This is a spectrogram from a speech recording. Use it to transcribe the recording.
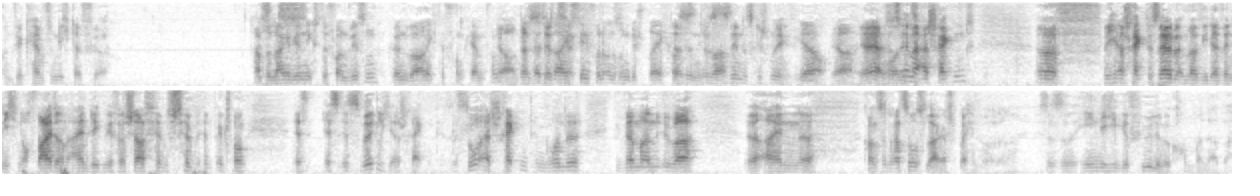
Und wir kämpfen nicht dafür. Das solange wir nichts davon wissen, können wir auch nicht davon kämpfen. Ja, das, das ist, ist eigentlich Sinn von unserem Gespräch das, heute, nicht das wahr? ist Sinn des Gesprächs. Ja. Genau. Ja, ja, ja. Es ist immer erschreckend. Äh, mich erschreckt es selber immer wieder, wenn ich noch weiteren Einblick mir verschaffe in bestimmte Entwicklung. Es, es, ist wirklich erschreckend. Es ist so erschreckend im Grunde, wie wenn man über äh, ein äh, Konzentrationslager sprechen würde. Es ist, ähnliche Gefühle bekommt man dabei,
